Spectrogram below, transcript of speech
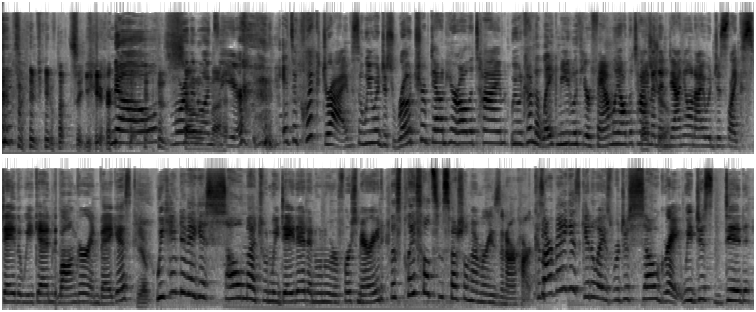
Maybe once a year. No, more So than once much. a year. it's a quick drive, so we would just road trip down here all the time. We would come to Lake Mead with your family all the time, That's and then. Daniel and I would just like stay the weekend longer in Vegas. Yep. We came to Vegas so much when we dated and when we were first married. This place holds some special memories in our heart. Because our Vegas getaways were just so great. We just did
